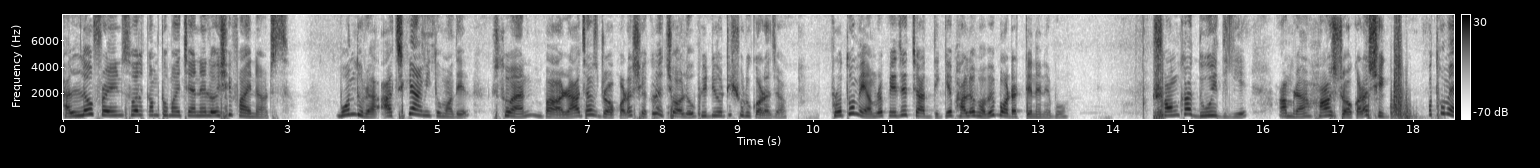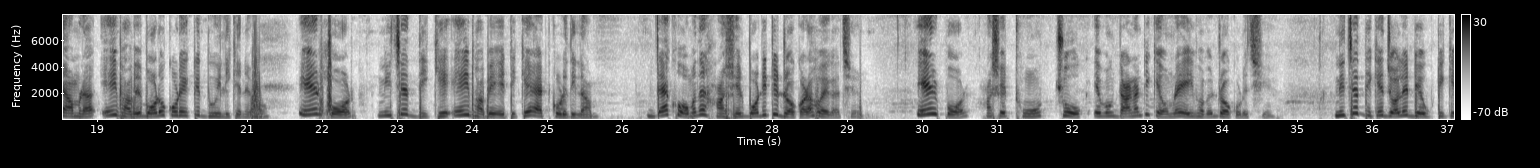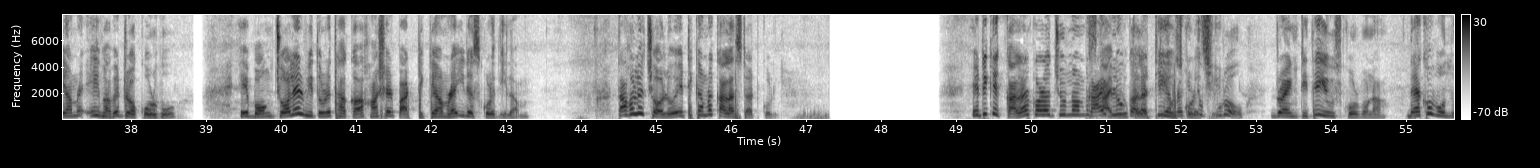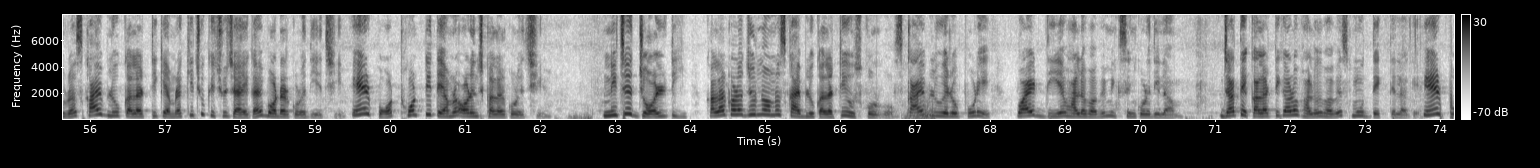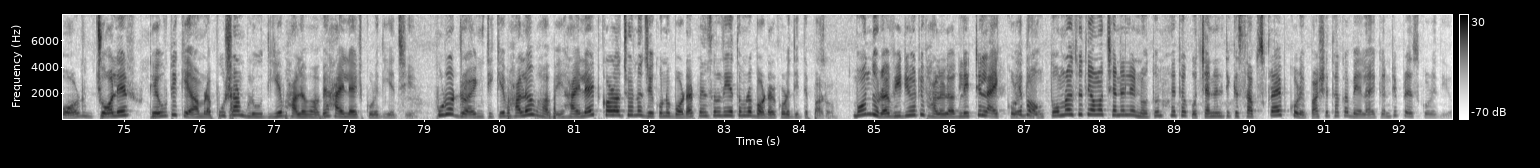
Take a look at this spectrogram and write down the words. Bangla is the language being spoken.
Hello friends, welcome to my channel Oishi fine arts. বন্ধুরা, আজকে আমি তোমাদের সোয়ান বা রাজহাঁস ড্র করা শেখালে চলো ভিডিওটি শুরু করা যাক। প্রথমে আমরা পেজের চারদিকে ভালোভাবে বর্ডার টেনে নেব। সংখ্যা দুই দিয়ে আমরা হাঁস ড্র করা শিখব। প্রথমে আমরা এইভাবে বড় করে একটি দুই লিখে নেব। এরপর নিচের দিকে এইভাবে এটিকে অ্যাড করে দিলাম। দেখো, আমাদের হাঁসের বডিটি ড্র করা হয়ে গেছে। এরপর হাঁসের ঠোঁট চোখ এবং ডানাটিকে আমরা এইভাবে ড্র করেছি। নিচের দিকে জলের ঢেউটিকে আমরা এইভাবে ড্র করব এবং জলের ভিতরে থাকা হাঁসের পাটটিকে আমরা ইরেজ করে দিলাম। তাহলে চলো এটিকে আমরা কালার স্টার্ট করি। এটিকে কালার করার জন্য আমরা স্কাই ব্লু কালারটি ইউজ করেছি। পুরো ড্রয়িংটিতে ইউজ করব না। দেখো বন্ধুরা স্কাই ব্লু কালারটিকে আমরা কিছু কিছু জায়গায় বর্ডার করে দিয়েছি। এরপর ঠোঁটটিতে আমরা অরেঞ্জ কালার করেছি। নিচের জলটি কালার করার জন্য আমরা স্কাই ব্লু কালারটি ইউজ করব। স্কাই ব্লু এর ওপরে হোয়াইট দিয়ে ভালোভাবে মিক্সিং করে দিলাম। যাতে কালারটিকে আরও ভালোভাবে স্মুথ দেখতে লাগে। এরপর জলের ঢেউটিকে আমরা পুষান ব্লু দিয়ে ভালোভাবে হাইলাইট করে দিয়েছি। পুরো ড্রয়িংটিকে ভালোভাবে হাইলাইট করার জন্য যে কোনো বর্ডার পেন্সিল দিয়ে তোমরা বর্ডার করে দিতে পারো। বন্ধুরা, ভিডিওটি ভালো লাগলে একটি লাইক করো এবং তোমরা যদি আমার চ্যানেলে নতুন হয়ে থাকো চ্যানেলটিকে সাবস্ক্রাইব করে পাশে থাকা বেল আইকনটি প্রেস করে দিও।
